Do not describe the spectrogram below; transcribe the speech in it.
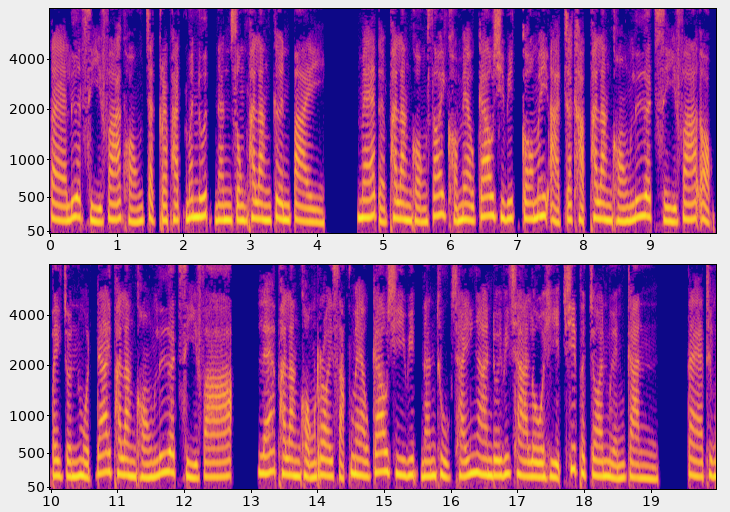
แต่เลือดสีฟ้าของจักรพรรดิมนุษย์นั้นทรงพลังเกินไป แม้แต่พลังของสร้อยของแมวเก้าชีวิตก็ไม่อาจจะขับพลังของเลือดสีฟ้าออกไปจนหมดได้พลังของเลือดสีฟ้า และพลังของรอยสักแมวเก้าชีวิตนั้นถูกใช้งานโดยวิชาโลหิตชีพจรเหมือนกัน แต่ถึง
